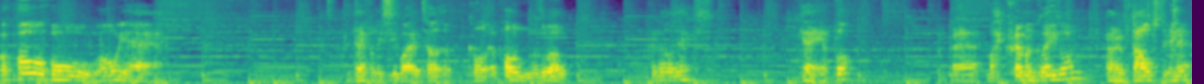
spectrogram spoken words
Oh, oh, oh, oh yeah I definitely see why I call it a pond as well. Look at all this. Okay, I put uh, my creme anglaise on, kind of doused it in it.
